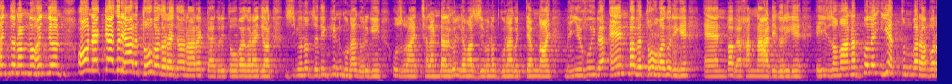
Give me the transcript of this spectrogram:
খাদ্য রান্ন খাদ্য অনেক কা করে আর তৌবা করাই দেন আর এক কা করে তৌবা করাই দেন জীবনত যদি কিন গুণা করি গি উজুরাই ছালান্ডার করলে আমার জীবনত গুণা করতাম নয়। মেয়ে ফুইবা এন ভাবে তৌবা করি গে, এন ভাবে খান্না হাঁটি করি গে। এই জমানাত বলে ইয়াতুন বরাবর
